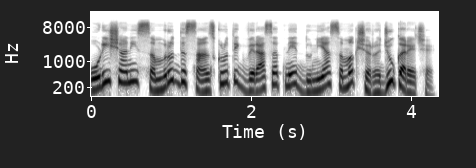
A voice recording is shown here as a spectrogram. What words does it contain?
ઓડિશાની સમૃદ્ધ સાંસ્કૃતિક વિરાસતને દુનિયા સમક્ષ રજૂ કરે છે.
